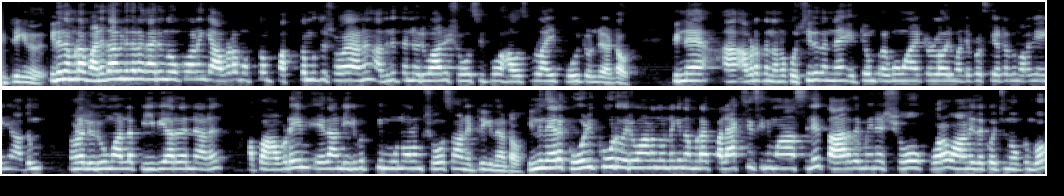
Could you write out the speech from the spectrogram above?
ഇട്ടിരിക്കുന്നത്. ഇനി നമ്മുടെ വനിതാ വിനിതയുടെ കാര്യം നോക്കുവാണെങ്കിൽ അവിടെ മൊത്തം പത്തൊമ്പത് ഷോ ആണ്. അതിൽ തന്നെ ഒരുപാട് ഷോസ് ഇപ്പോൾ ഹൗസ്ഫുൾ ആയി പോയിട്ടുണ്ട് കേട്ടോ. പിന്നെ അവിടെ തന്നെ നമ്മുടെ കൊച്ചിയിൽ തന്നെ ഏറ്റവും പ്രമുഖമായിട്ടുള്ള ഒരു മൾട്ടിപ്ലക്സ് തിയേറ്റർ എന്ന് പറഞ്ഞു കഴിഞ്ഞാൽ അതും നമ്മുടെ ലുലു മാളിലെ പി വി ആർ തന്നെയാണ്. അപ്പോൾ അവിടെയും ഏതാണ്ട് ഇരുപത്തി മൂന്നോളം ഷോസ് ആണ് ഇട്ടിരിക്കുന്നത് കേട്ടോ. ഇനി നേരെ കോഴിക്കോട് വരുവാണെന്നുണ്ടെങ്കിൽ നമ്മുടെ പലാക്സി സിനിമാസിൽ താരതമ്യേന ഷോ കുറവാണ് ഇതൊക്കെ വെച്ച് നോക്കുമ്പോൾ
